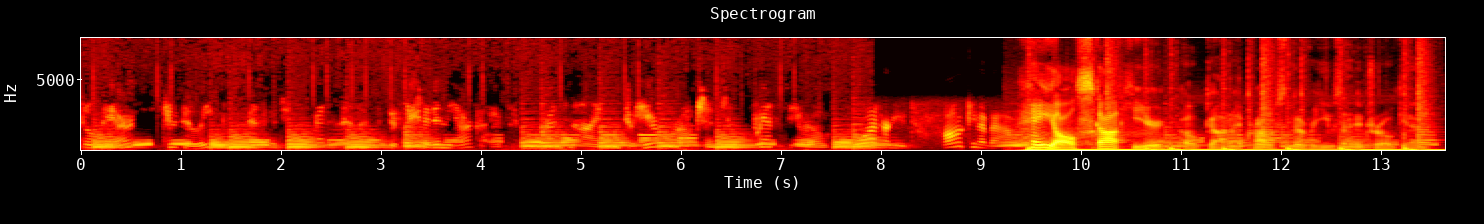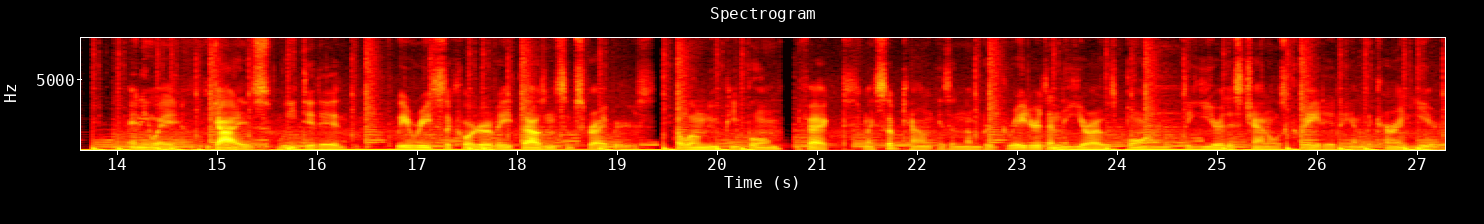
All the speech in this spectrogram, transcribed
still there? To delete this message, press 7. To save it in the archives, press 9. To hear more options, press 0. What are you talking about? Hey y'all, Scott here. Oh god, I promise to never use that intro again. Anyway, guys, we did it. We reached a quarter of 8,000 subscribers. Hello new people. In fact, my sub count is a number greater than the year I was born, the year this channel was created, and the current year.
